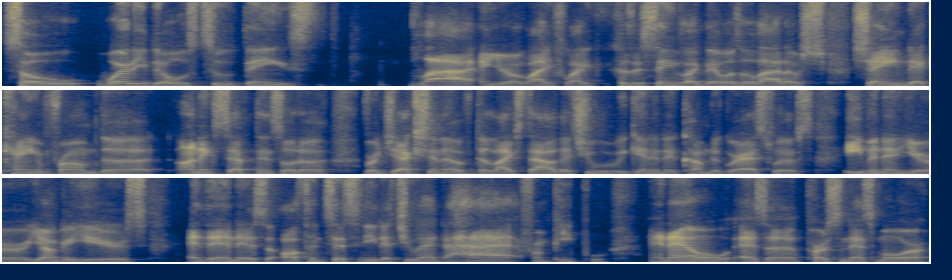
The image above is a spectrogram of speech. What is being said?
So where do those two things lie in your life. Like because it seems like there was a lot of sh- shame that came from the unacceptance or the rejection of the lifestyle that you were beginning to come to grasp with even in your younger years. And then there's the authenticity that you had to hide from people. And now as a person that's more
